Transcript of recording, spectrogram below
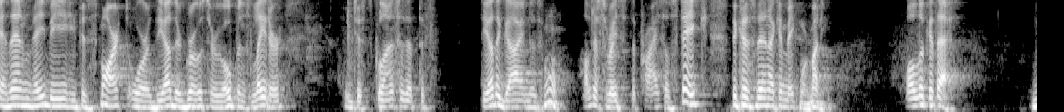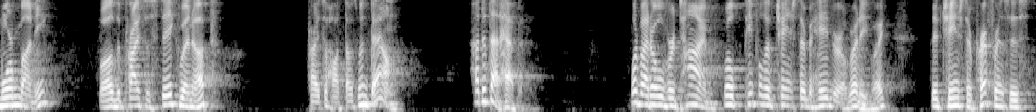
And then maybe if he's smart or the other grocer who opens later, he just glances at the, the other guy and says, hmm, I'll just raise the price of steak because then I can make more money. Well, look at that. More money. Well, the price of steak went up price of hot dogs went down. How did that happen? What about over time? Well, people have changed their behavior already, right? They've changed their preferences.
